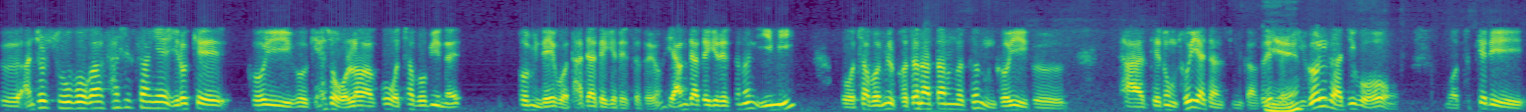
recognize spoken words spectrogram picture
그 안철수 후보가 사실상에 이렇게 거의 그 계속 올라갔고 오차 범위 내 범위 내고 다자 대결에서도요. 양자 대결에서는 이미 그 오차 범위를 벗어났다는 것은 거의 그 다 대동소이하지 않습니까? 그래서 예. 이걸 가지고 뭐 특별히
